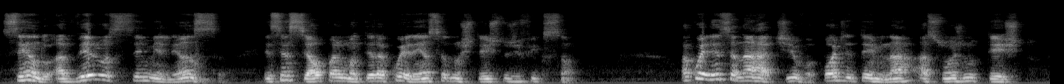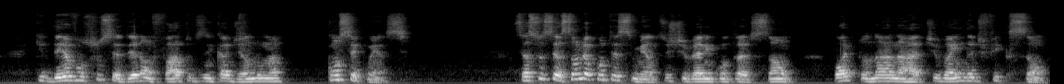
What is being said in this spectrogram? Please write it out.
sendo a verossemelhança essencial para manter a coerência nos textos de ficção. A coerência narrativa pode determinar ações no texto, que devam suceder a um fato desencadeando uma consequência. Se a sucessão de acontecimentos estiver em contradição, pode tornar a narrativa ainda de ficção,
